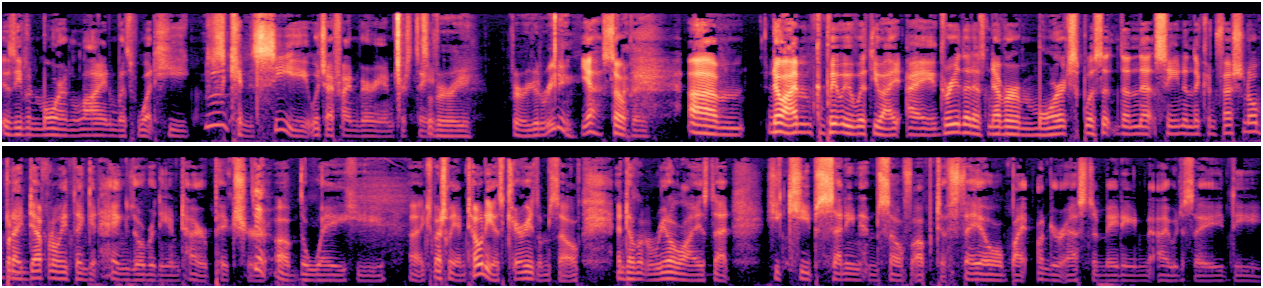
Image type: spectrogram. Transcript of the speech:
is even more in line with what he can see, which I find very interesting. it's a very very good reading yeah, so um, no, I'm completely with you. I, I agree that it's never more explicit than that scene in the confessional, but I definitely think it hangs over the entire picture Yeah. of the way he, uh, especially Antonius, carries himself and doesn't realize that he keeps setting himself up to fail by underestimating, I would say, the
